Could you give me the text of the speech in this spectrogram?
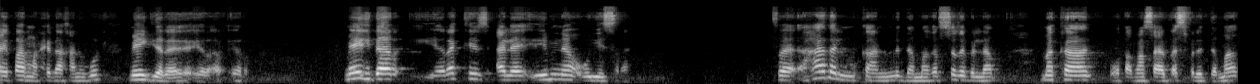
قيطان مال الحذاء خلينا نقول ما يقدر ير- يربط ما يقدر يركز على يمنى ويسرى. فهذا المكان من الدماغ ال cerebellum مكان وطبعا صاير باسفل الدماغ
